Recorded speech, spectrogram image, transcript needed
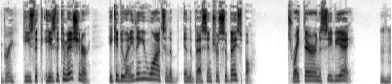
Agree. He's the he's the commissioner. He can do anything he wants in the in the best interests of baseball. It's right there in the CBA. Mm-hmm.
